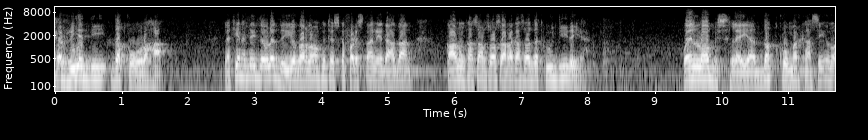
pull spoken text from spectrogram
xorriyaddii dadku uu lahaa. Laakiin hadday dowladda iyo baarlamaanku intay iska fadhiistaan yidhaahdaan qaanuunkaasaan soo saarra kaasoo dadku u diidaya waa in loo bisleeyaa dadku markaasi inuu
